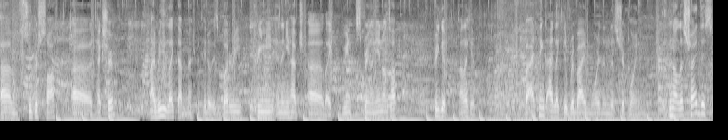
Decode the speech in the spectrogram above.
um, super soft uh, texture. I really like that mashed potato. It's buttery, creamy, and then you have uh, like green spring onion on top. Pretty good. I like it. But I think I like the ribeye more than the strip loin. Now let's try this,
